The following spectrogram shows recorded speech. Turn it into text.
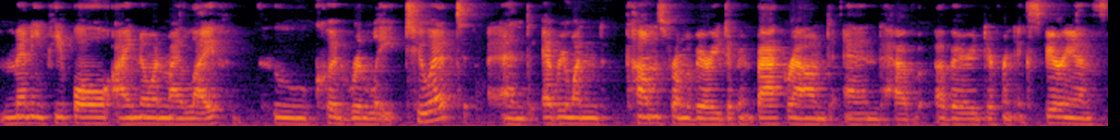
many people I know in my life who could relate to it. And everyone comes from a very different background and have a very different experience,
